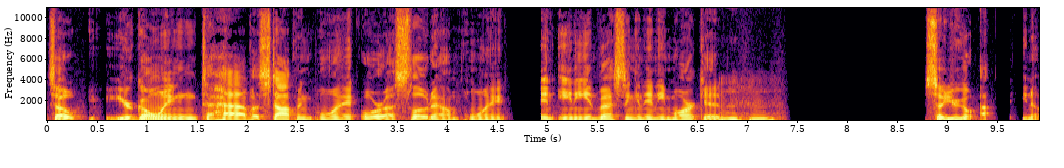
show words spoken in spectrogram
So you're going to have a stopping point or a slowdown point in any investing in any market. hmm so you're going you know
